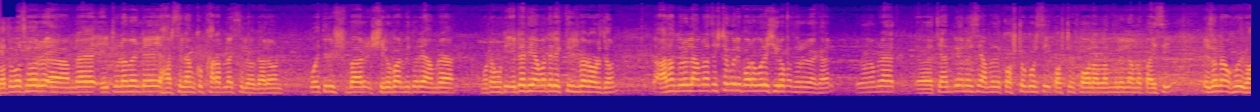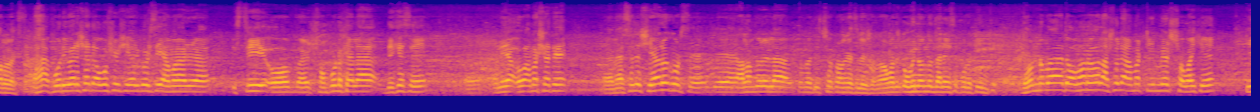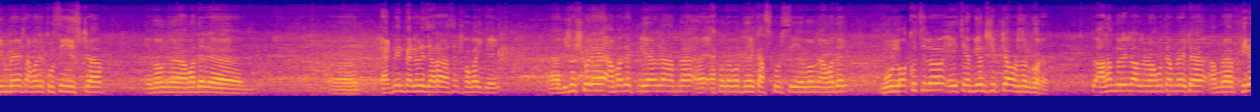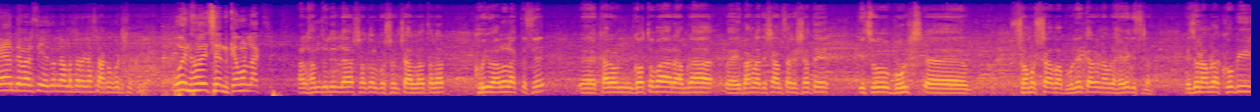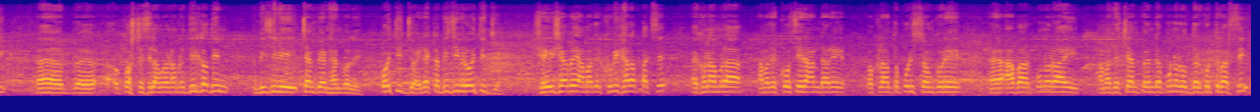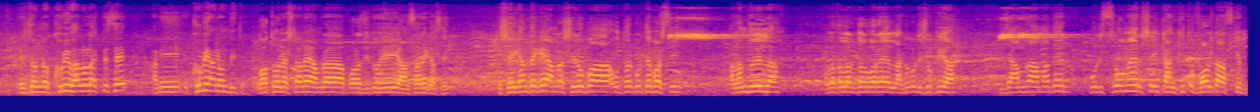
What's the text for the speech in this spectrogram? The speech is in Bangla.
গত বছর আমরা এই টুর্নামেন্টে হারছিলাম, খুব খারাপ লাগছিল, কারণ পঁয়ত্রিশ বার শিরোপার ভিতরে আমরা মোটামুটি এটা দিয়ে আমাদের একত্রিশ বার অর্জন। আলহামদুলিল্লাহ, আমরা চেষ্টা করি বড় বড় শিরোপা ধরে রাখার, এবং আমরা চ্যাম্পিয়ন হয়েছি, আমরা কষ্ট করছি, কষ্টের ফল আলহামদুলিল্লাহ আমরা পাইছি এই জন্য খুবই ভালো লাগছে। হ্যাঁ পরিবারের সাথে অবশ্যই শেয়ার করছি, আমার স্ত্রী ও সম্পূর্ণ খেলা দেখেছে ও আমার সাথে মেসেজে শেয়ারও করছে যে, আলহামদুলিল্লাহ, তোমরা দিচ্ছ কংগ্রেচুলেশন আমাদেরকে অভিনন্দন জানিয়েছে পুরো টিমকে ধন্যবাদ ওভারঅল আসলে আমার টিমমেট সবাইকে টিমমেটস আমাদের কোচিং স্টাফ এবং আমাদের অ্যাডমিন প্যানেলে যারা আছেন সবাইকেই বিশেষ করে আমাদের প্লেয়াররা আমরা একতাবদ্ধ হয়ে কাজ করছি এবং আমাদের মূল লক্ষ্য ছিল এই চ্যাম্পিয়নশিপটা অর্জন করা। তো আলহামদুলিল্লাহ আল্লাহ রহমতে আমরা এটা, আমরা ফিরে আনতে পারছি। এই জন্য আল্লাহ তালার কাছে লাখো কোটি শুক্রিয়া। উইন হয়েছেন, কেমন লাগছে? আলহামদুলিল্লাহ, সকল প্রশংসা আল্লাহ তালার খুবই ভালো লাগতেছে কারণ গতবার আমরা বাংলাদেশ আনসারের সাথে কিছু ভুল সমস্যা বা ভুলের কারণে আমরা হেরে গেছিলাম। এই আমরা খুবই কষ্টে ছিলাম, কারণ আমরা দীর্ঘদিন বিজিবি চ্যাম্পিয়ন হ্যান্ডবলে, ঐতিহ্য, এটা একটা বিজিবির ঐতিহ্য। সেই হিসাবে আমাদের খুবই খারাপ লাগছে। এখন আমরা আমাদের কোচের আন্ডারে অক্লান্ত পরিশ্রম করে আবার পুনরায় আমাদের চ্যাম্পিয়নটা পুনরুদ্ধার করতে পারছি। এর জন্য খুবই ভালো লাগতেছে। আমি খুবই আনন্দিত। গত ন্যাশনালে আমরা পরাজিত হয়ে আনসারের কাছে। তো সেইখান থেকে আমরা শিরোপা উদ্ধার করতে পারছি। আলহামদুলিল্লাহ, আল্লাহ তালার দরবারে লাখো কোটি শুক্রিয়া যে আমরা আমাদের পরিশ্রমের সেই কাঙ্ক্ষিত ফলটা আজকে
